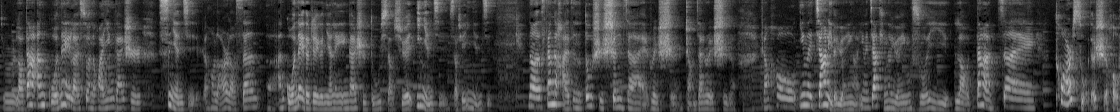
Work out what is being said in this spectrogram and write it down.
就是老大按国内来算的话应该是四年级，然后老二、老三呃按国内的这个年龄应该是读小学一年级，小学一年级。那三个孩子呢都是生在瑞士，长在瑞士的，然后因为家里的原因啊，因为家庭的原因，所以老大在。托儿所的时候，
